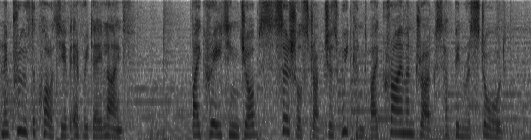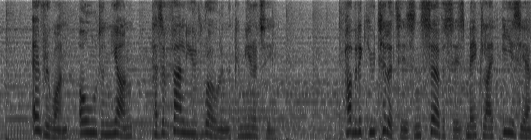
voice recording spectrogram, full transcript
and improved the quality of everyday life. By creating jobs, social structures weakened by crime and drugs have been restored. Everyone, old and young, has a valued role in the community. Public utilities and services make life easier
